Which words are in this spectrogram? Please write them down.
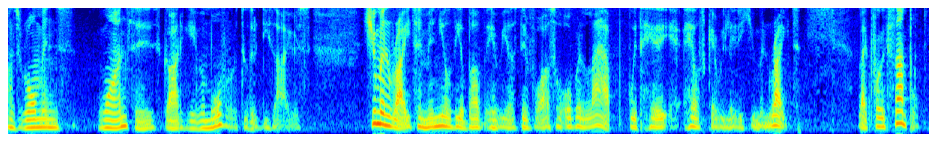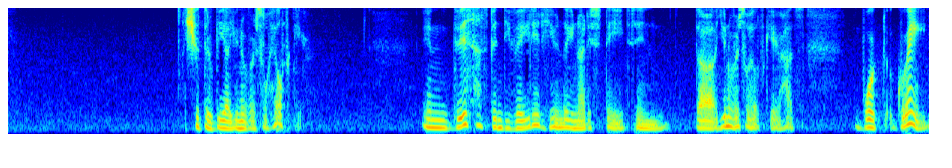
As Romans 1 says, God gave him over to their desires. Human rights and many of the above areas therefore also overlap with he- healthcare related human rights. Like, for example, should there be a universal health care? And this has been debated here in the United States, and the universal health care has worked great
